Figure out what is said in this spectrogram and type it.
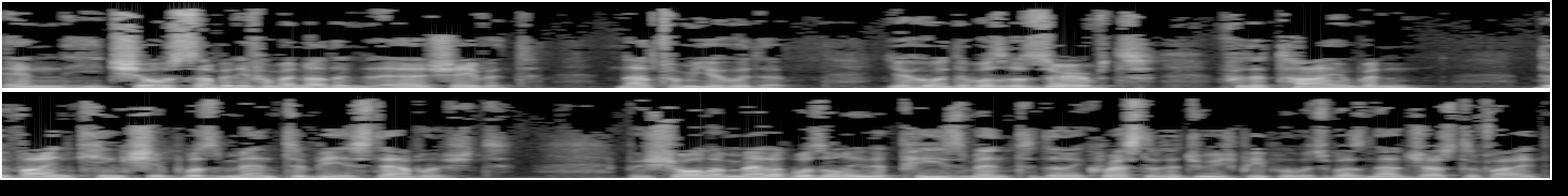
And he chose somebody from another uh, Shevet, not from Yehuda. Yehuda was reserved for the time when divine kingship was meant to be established. Shaul Melech was only an appeasement to the request of the Jewish people, which was not justified.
